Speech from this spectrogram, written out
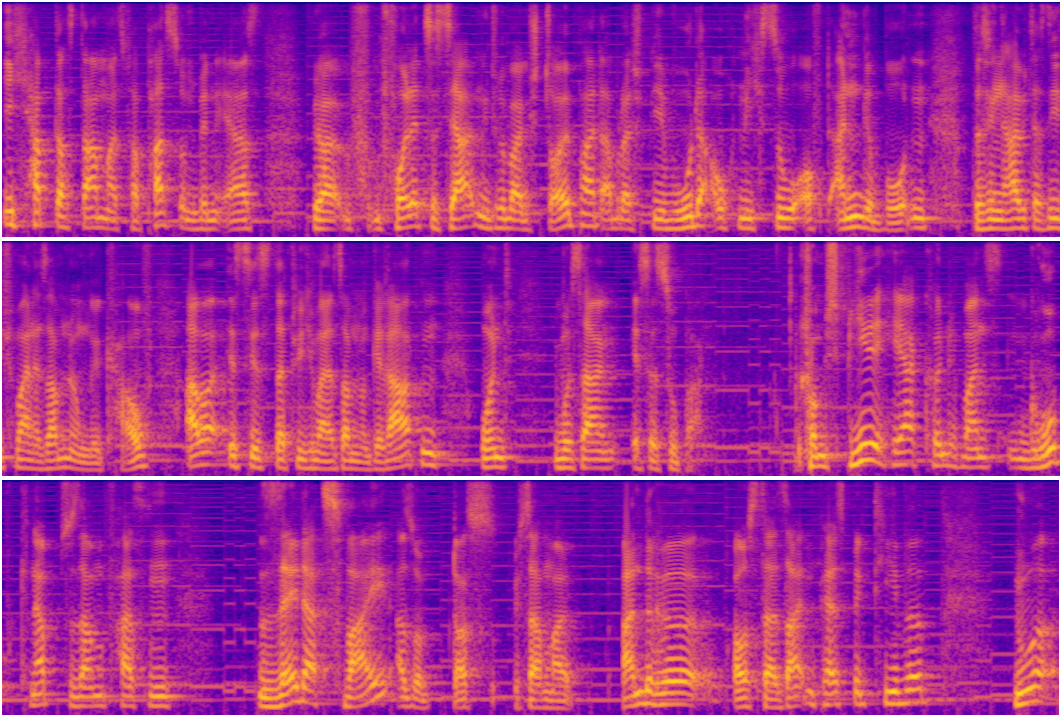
Ich habe das damals verpasst und bin erst ja, vorletztes Jahr irgendwie drüber gestolpert, aber das Spiel wurde auch nicht so oft angeboten. Deswegen habe ich das nie für meine Sammlung gekauft. Aber ist jetzt natürlich in meine Sammlung geraten und ich muss sagen, es ist super. Vom Spiel her könnte man es grob knapp zusammenfassen. Zelda 2, also das, ich sag mal, andere aus der Seitenperspektive, nur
